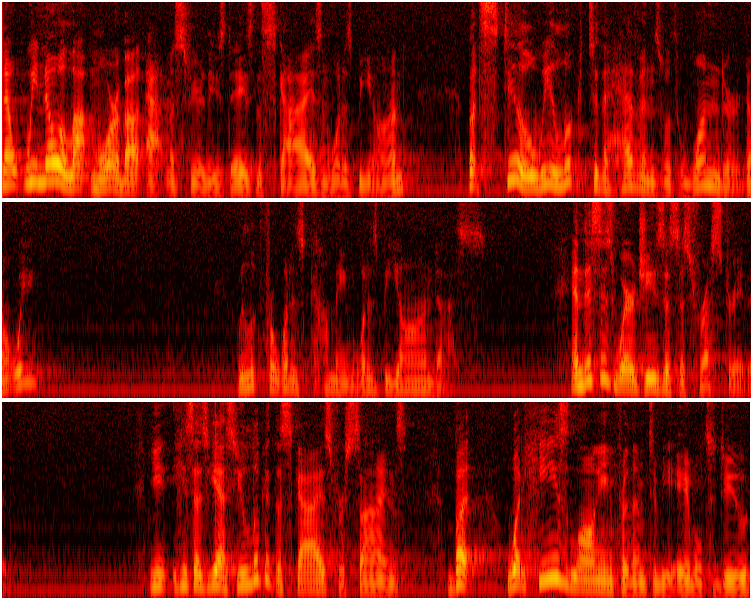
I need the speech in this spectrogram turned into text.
Now, we know a lot more about atmosphere these days, the skies and what is beyond, but still we look to the heavens with wonder, don't we? We look for what is coming, what is beyond us. And this is where Jesus is frustrated. He says, Yes, you look at the skies for signs, but what he's longing for them to be able to do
